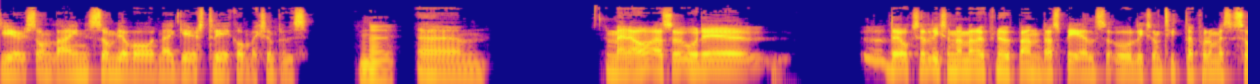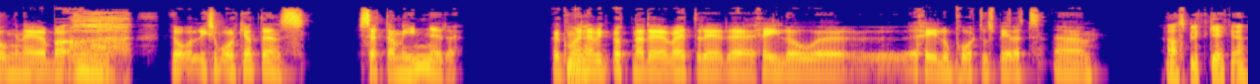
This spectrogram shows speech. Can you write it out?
Gears online som jag var när Gears 3 kom exempelvis. nej. Ehm, men ja, alltså, och det... Det är också liksom när man öppnar upp andra spel och liksom tittar på de här säsongerna, jag bara... "Ugh." Jag liksom orkar inte ens sätta mig in i det. Jag kommer ihåg när vi öppnade, vad hette det, det Halo, uh, Halo Portal-spelet. Um, Ja, Splitgate ja.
